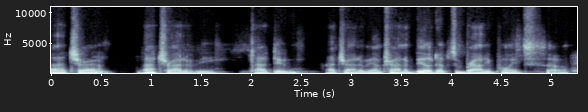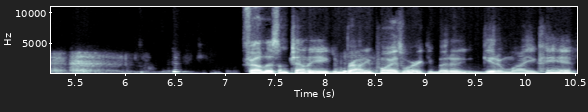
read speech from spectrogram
I try. I try to be. I do. I try to be. I'm trying to build up some brownie points. So fellas, I'm telling you, the brownie points work. You better get them while you can.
